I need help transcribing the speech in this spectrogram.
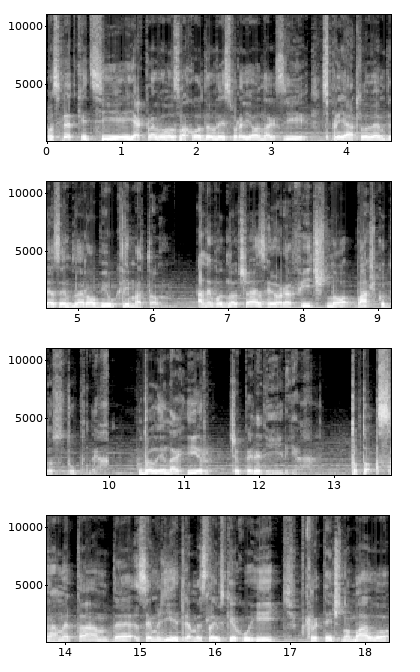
Осередки ці, як правило, знаходились в районах зі сприятливим для землеробів кліматом, але водночас географічно важкодоступних в долинах гір чи передгір'ях. Тобто саме там, де землі для мисливських угідь критично мало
